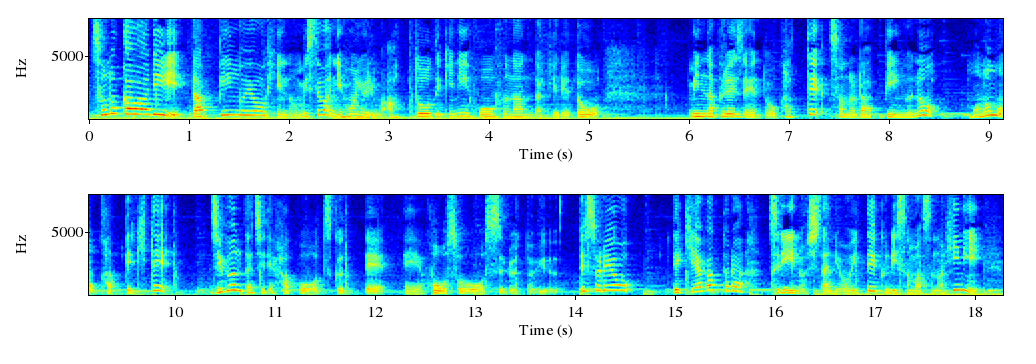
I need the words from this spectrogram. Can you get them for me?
その代わりラッピング用品のお店は日本よりも圧倒的に豊富なんだけれどみんなプレゼントを買ってそのラッピングのものも買ってきて自分たちで箱を作って、えー、包装をするという。でそれを出来上がったらツリーの下に置いてクリスマスの日に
